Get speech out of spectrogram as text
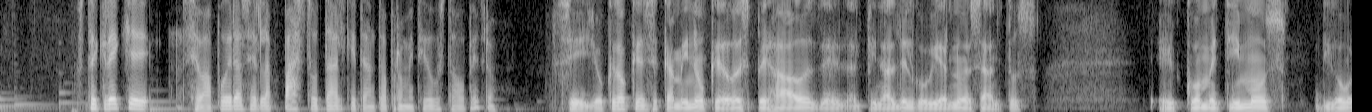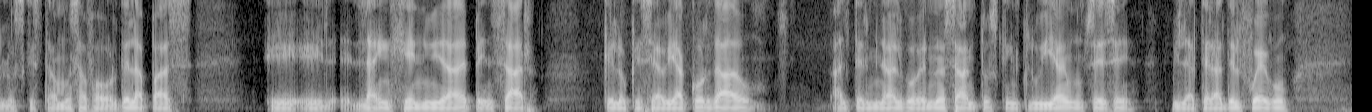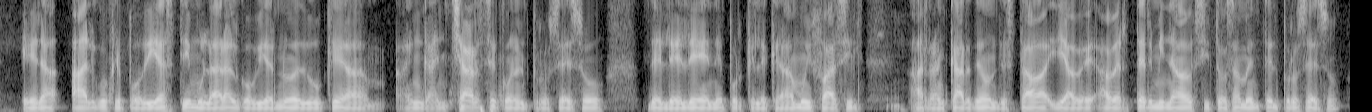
¿Usted cree que se va a poder hacer la paz total que tanto ha prometido Gustavo Petro? Sí, yo creo que ese camino quedó despejado desde el final del gobierno de Santos. Eh, cometimos, digo, los que estamos a favor de la paz, eh, la ingenuidad de pensar que lo que se había acordado al terminar el gobierno de Santos, que incluía un cese bilateral del fuego, era algo que podía estimular al gobierno de Duque a, engancharse con el proceso del ELN porque le quedaba muy fácil arrancar de donde estaba y haber, terminado exitosamente el proceso.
